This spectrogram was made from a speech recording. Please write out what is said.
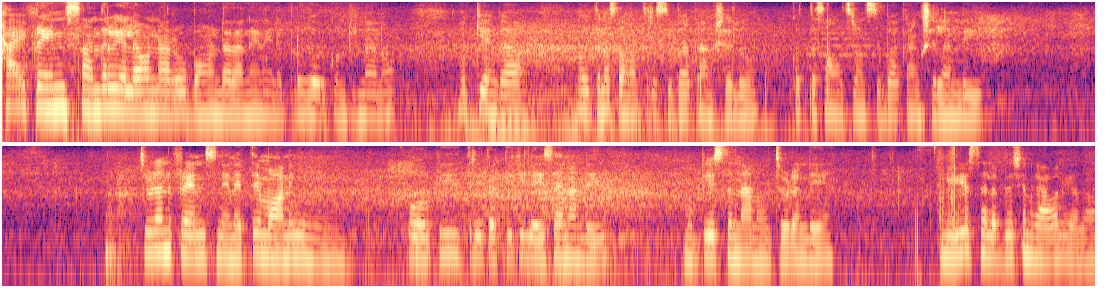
హాయ్ ఫ్రెండ్స్ అందరూ ఎలా ఉన్నారు? బాగుండాలని నేను ఎప్పుడు కోరుకుంటున్నాను. ముఖ్యంగా నూతన సంవత్సర శుభాకాంక్షలు కొత్త సంవత్సరం శుభాకాంక్షలు అండి చూడండి ఫ్రెండ్స్ నేనైతే మార్నింగ్ ఫోర్కి త్రీ థర్టీకి లేసానండి. ముగ్గేస్తున్నాను చూడండి. న్యూ ఇయర్ సెలబ్రేషన్ కావాలి కదా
